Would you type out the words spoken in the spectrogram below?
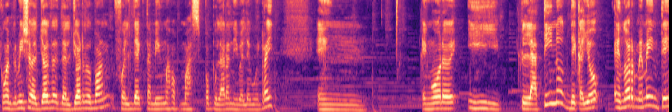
con el permiso del Jordan, del Jordan Born, fue el deck también más, más popular a nivel de win rate en, oro y platino. Decayó enormemente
